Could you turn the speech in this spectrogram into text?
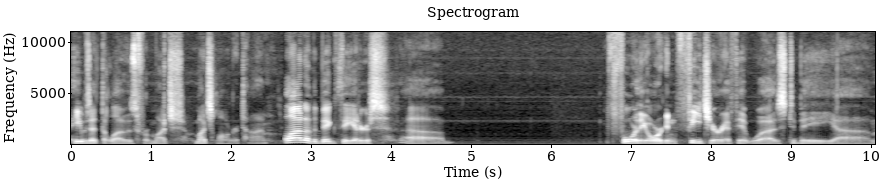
he was at the Loew's for much much longer time. A lot of the big theaters. Uh, for the organ feature, if it was to be um,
